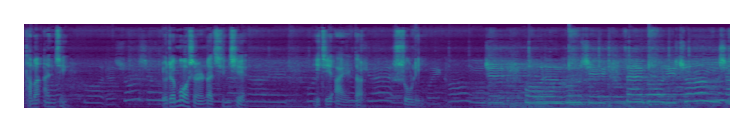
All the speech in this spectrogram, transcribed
他们安静，有着陌生人的亲切，以及爱人的疏离。我的呼吸在玻璃窗上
